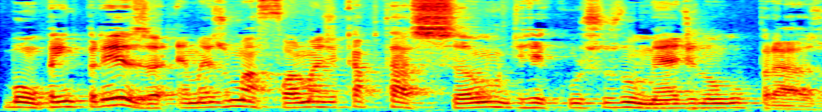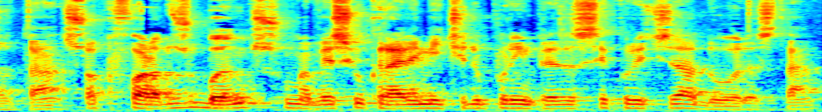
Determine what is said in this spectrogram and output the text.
Bom, para a empresa é mais uma forma de captação de recursos no médio e longo prazo, tá? Só que fora dos bancos, uma vez que o CRA é emitido por empresas securitizadoras, tá?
